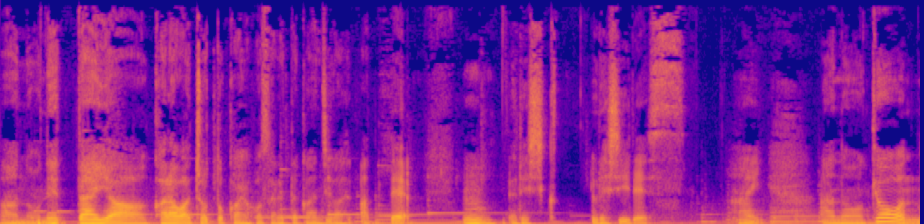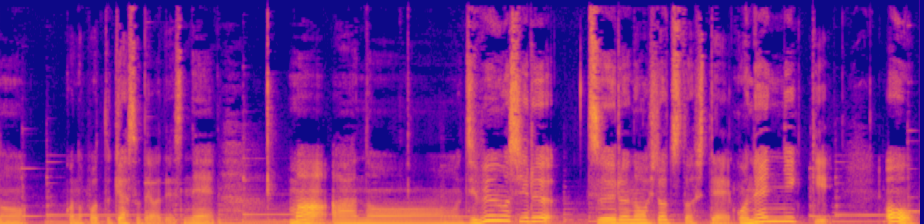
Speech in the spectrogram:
あの、熱帯夜からはちょっと解放された感じがあって、うん、嬉しく、嬉しいです。はい。あの、今日のこのポッドキャストではですね、まあ、あの自分を知るツールの一つとして5年日記を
